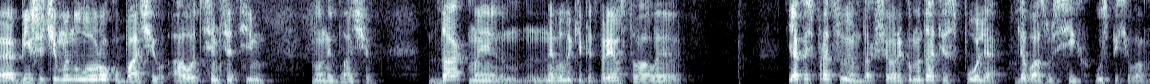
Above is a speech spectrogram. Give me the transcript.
Е, Більше, ніж минулого року бачив, а от 77 ну, не бачив. Так, ми невелике підприємство, але якось працюємо. Так що рекомендації з поля для вас усіх. Успіхів вам!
